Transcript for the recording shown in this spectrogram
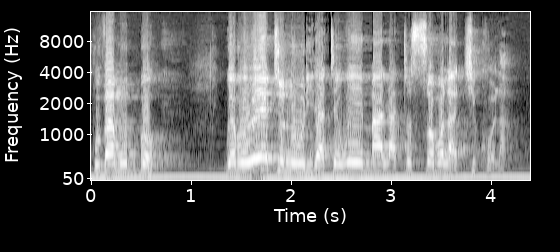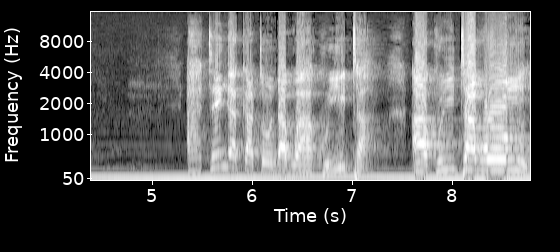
kuva mu bo. Gwe bwe weetunuulira teweemala tosobola kikola. Ate nga katonda bw'akuyita akuyita bw'omu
